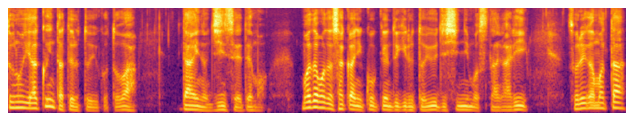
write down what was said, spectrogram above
人の役に立てるということは大の人生でもまだまだ社会に貢献できるという自信にもつながりそれがまた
